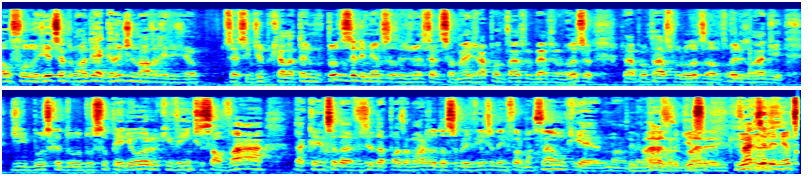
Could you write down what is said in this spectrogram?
a ufologia, de certo modo, é a grande nova religião, no certo sentido, porque ela tem todos os elementos das religiões tradicionais, já apontados por Bertrand Russell, já apontados por outros autores lá de, de busca do, do superior que vem te salvar, da crença da visita após a morte, ou da sobrevivência da informação, que é uma Tem metáfora várias- disso. várias- incríveis- vários elementos vários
